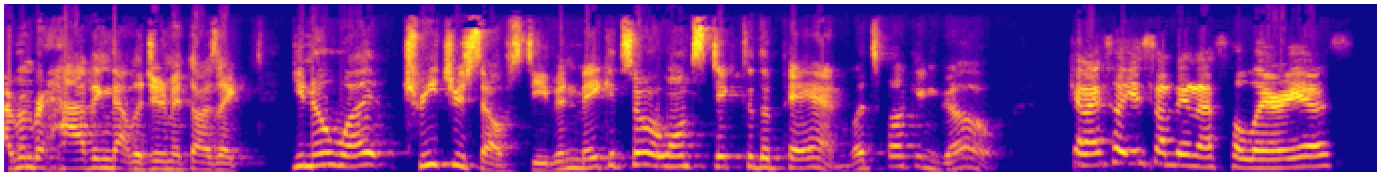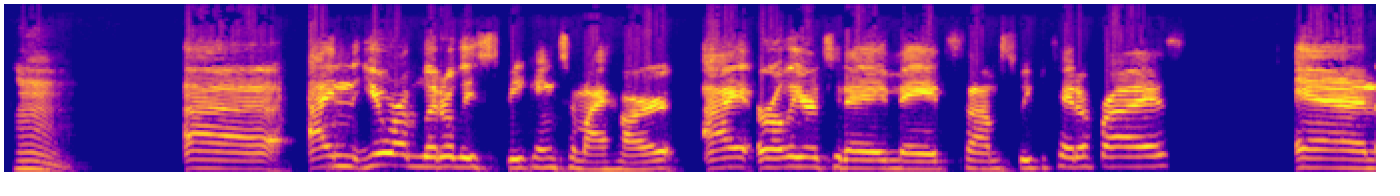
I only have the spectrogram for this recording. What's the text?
remember having that legitimate thought. I was like, you know what? Treat yourself, Steven. Make it so it won't stick to the pan. Let's fucking go. Can I tell you something that's hilarious? Mm. Uh, I you are literally speaking to my heart. I earlier today made some sweet potato fries, and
